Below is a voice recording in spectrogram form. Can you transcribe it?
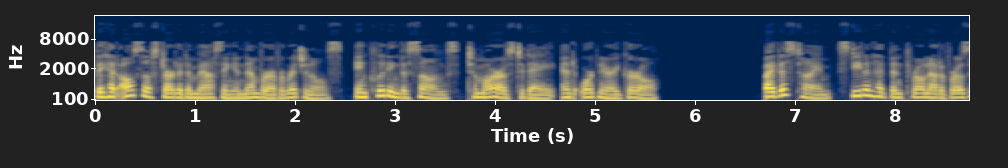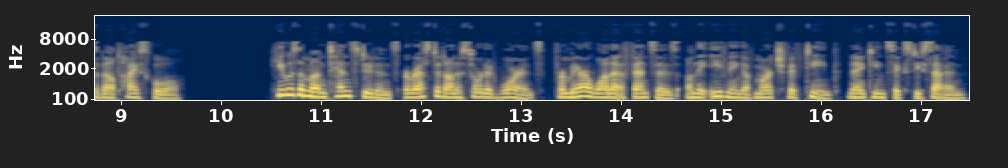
they had also started amassing a number of originals, including the songs Tomorrow's Today and Ordinary Girl. By this time, Stephen had been thrown out of Roosevelt High School. He was among 10 students arrested on assorted warrants for marijuana offenses on the evening of March 15, 1967.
